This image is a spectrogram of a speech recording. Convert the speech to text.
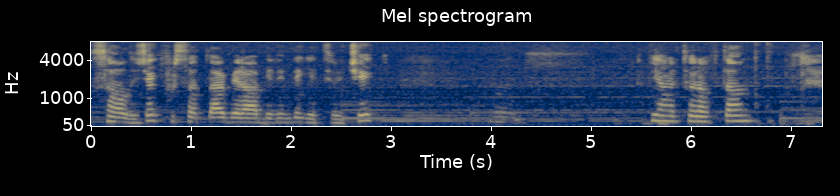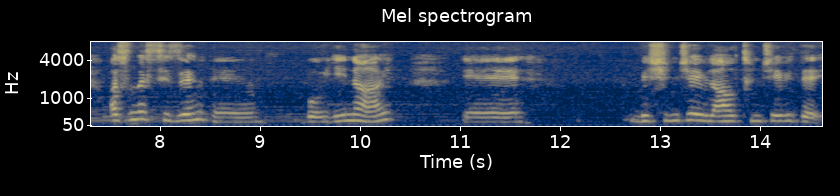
sağlayacak fırsatlar beraberinde getirecek. Imm, diğer taraftan aslında sizin, eee, bu yeni ay, eee, 5'inci evle 6'ncı evi de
